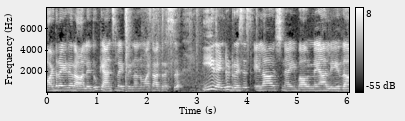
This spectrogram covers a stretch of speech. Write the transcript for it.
ఆర్డర్ అయితే రాలేదు క్యాన్సిల్ అయిపోయింది అనమాట ఆ డ్రెస్ ఈ రెండు డ్రెస్సెస్ ఎలా వచ్చినాయి? బాగున్నాయా లేదా?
